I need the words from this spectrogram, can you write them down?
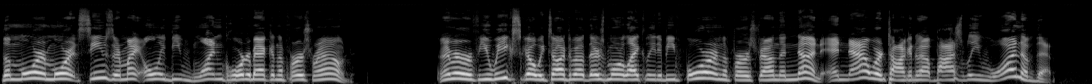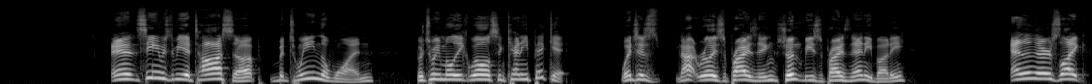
the more and more it seems there might only be one quarterback in the first round. I remember a few weeks ago we talked about there's more likely to be four in the first round than none. And now we're talking about possibly one of them. And it seems to be a toss up between the one, between Malik Willis and Kenny Pickett, which is not really surprising, shouldn't be surprising to anybody. And then there's like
